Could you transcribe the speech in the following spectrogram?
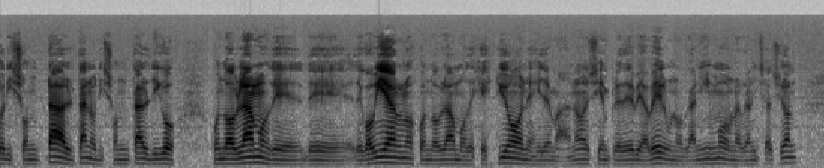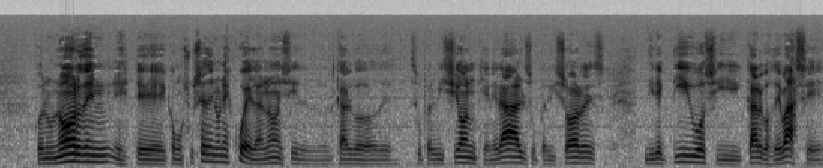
horizontal, tan horizontal, digo, cuando hablamos de, de, de, gobiernos, cuando hablamos de gestiones y demás, ¿no? Siempre debe haber un organismo, una organización con un orden, este, como sucede en una escuela, ¿no? Es decir, el cargo de supervisión general, supervisores, directivos y cargos de base.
